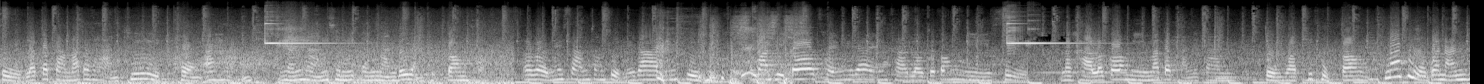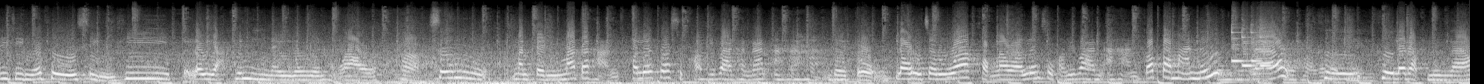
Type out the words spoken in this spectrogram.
สูตร และก็ตามมาตรฐานที่ของอาหารนั้นๆชนิดนั้นๆได้อย่างถูกต้องค่ะอร่อยไม่ซ้ำจำสูตรไม่ได้นี่คือบางทีก็ใช้ไม่ได้นะคะ เราก็ต้องมีสูตร นะคะ แล้วก็มีมาตรฐานในการตรงวัดที่ถูกต้อง นอกเหนือกว่านั้นจริงๆก็คือสิ่งที่เราอยากให้มีในโรงเรียนของเรา ค่ะ ซึ่งมันเป็นมาตรฐานเขาเรียกว่าสุขาภิบาลทางด้านอาหารโดยตรง เราจะรู้ว่าของเราอะเรื่องสุขาภิบาลอาหารก็ประมาณนึงแล้วใช่ค่ะคือระดับหนึ่งคือระดับหนึ่งแล้ว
